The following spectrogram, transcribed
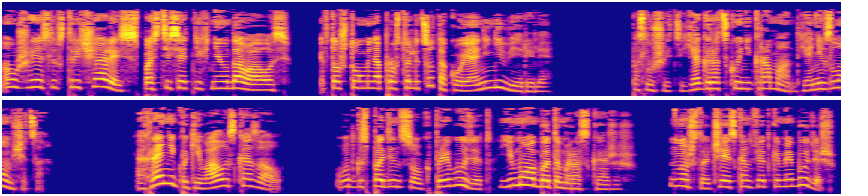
Но уже если встречались, спастись от них не удавалось. И в то, что у меня просто лицо такое, они не верили. Послушайте, я городской некромант, я не взломщица. Охранник покивал и сказал. Вот господин Сок прибудет, ему об этом и расскажешь. Ну что, чай с конфетками будешь?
